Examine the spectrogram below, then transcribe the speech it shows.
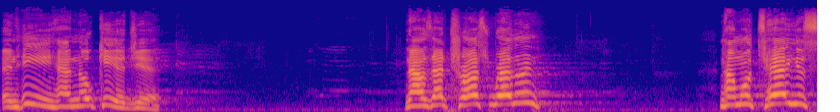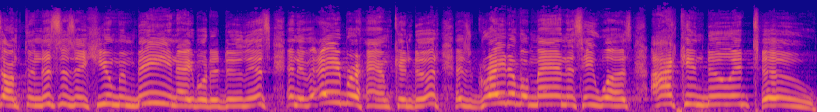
and he ain't had no kids yet. Now, is that trust, brethren? Now, I'm going to tell you something. This is a human being able to do this. And if Abraham can do it, as great of a man as he was, I can do it too.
